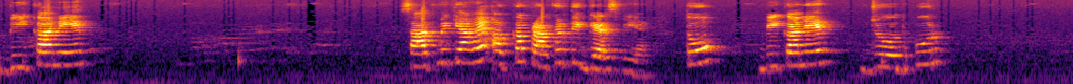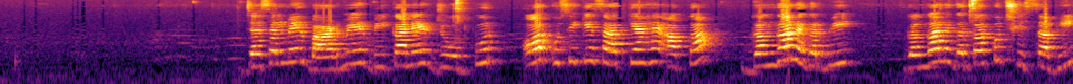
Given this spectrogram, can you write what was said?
बीकानेर। साथ में क्या है? आपका प्राकृतिक गैस भी है। तो बीकानेर, जोधपुर, जैसलमेर, बाड़मेर, बीकानेर, जोधपुर और उसी के साथ क्या है आपका? गंगानगर भी, गंगानगर का कुछ हिस्सा भी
